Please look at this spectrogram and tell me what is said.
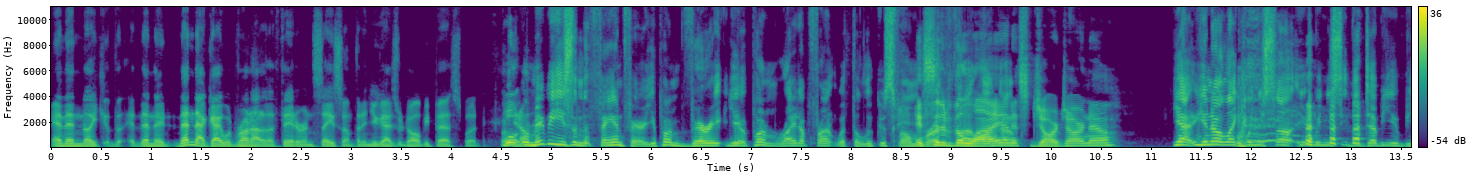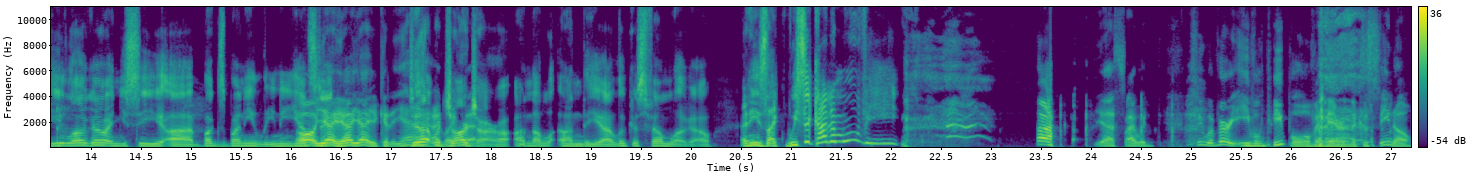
and then like th- then they, then that guy would run out of the theater and say something, and you guys would all be pissed. But Well, you know, or maybe he's in the fanfare. You put him very, you know, put him right up front with the Lucasfilm. Instead ro- of the uh, lion, logo. it's Jar Jar now. Yeah, you know, like when you saw when you see the WB logo and you see uh, Bugs Bunny leaning against Oh yeah, it, yeah, yeah. You could yeah. do that with like Jar that. Jar on the on the uh, Lucasfilm logo, and he's like, "We got a movie." Yes, I would. See, we're very evil people over here in the casino.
